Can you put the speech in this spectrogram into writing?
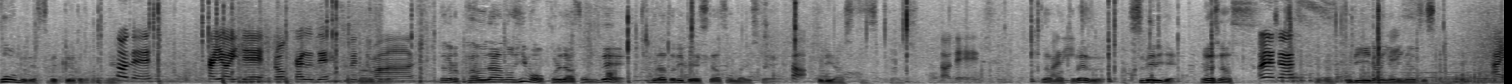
ホームで滑ってるってことだね。そうです。通いで、ローカルで滑ってます。だからパウダーの日もこれで遊んでグラトリベースで遊んだりしてそう、フリーランしつつって感じそうです。じゃあまあとりあえず滑りでお願いしますお願いします。なんかフリーラン寄りのやつですかねはい。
